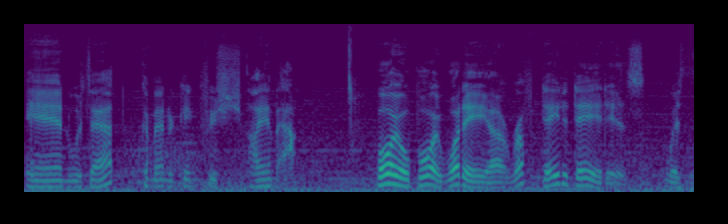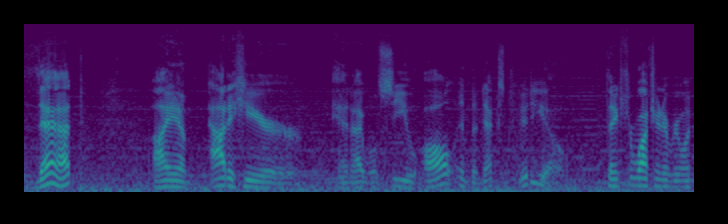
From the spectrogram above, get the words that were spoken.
And with that, Commander Kingfish, I am out. Boy, oh boy, what a uh, rough day today it is. With that, I am out of here, and I will see you all in the next video. Thanks for watching, everyone.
